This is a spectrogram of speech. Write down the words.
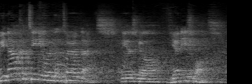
We now continue with the third dance. Here's your Viennese Waltz.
